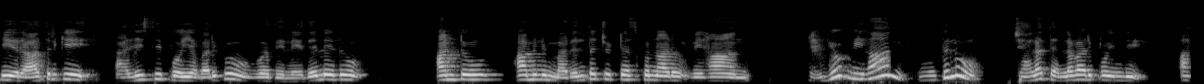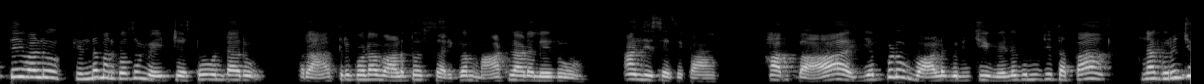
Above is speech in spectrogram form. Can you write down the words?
ఈ రాత్రికి అలిసిపోయే వరకు వదిలేదే లేదు అంటూ ఆమెని మరింత చుట్టేసుకున్నాడు విహాన్. అయ్యో విహాన్ వదులు. చాలా తెల్లవారిపోయింది. అత్తయ్య వాళ్ళు కింద మన కోసం వెయిట్ చేస్తూ ఉంటారు. రాత్రి కూడా వాళ్ళతో సరిగ్గా మాట్లాడలేదు అంది శశిక. అబ్బా ఎప్పుడు వాళ్ళ గురించి వీళ్ళ గురించి తప్ప నా గురించి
